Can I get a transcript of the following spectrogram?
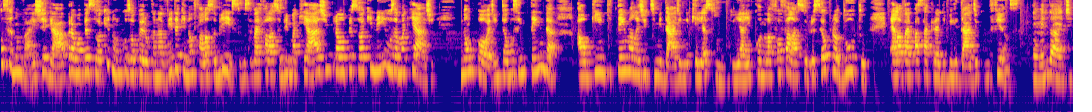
você não vai chegar para uma pessoa que nunca usou peruca na vida, que não fala sobre isso. Você vai falar sobre maquiagem para uma pessoa que nem usa maquiagem. Não pode. Então você entenda alguém que tem uma legitimidade naquele assunto. E aí, quando ela for falar sobre o seu produto, ela vai passar credibilidade e confiança. É verdade.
